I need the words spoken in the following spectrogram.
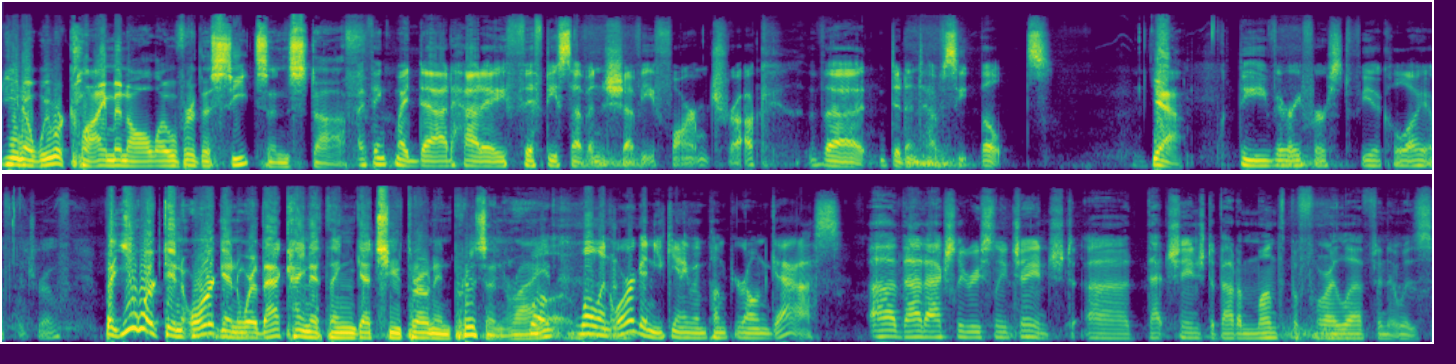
you know, we were climbing all over the seats and stuff. I think my dad had a 57 Chevy farm truck that didn't have seatbelts. Yeah. The very first vehicle I ever drove. But you worked in Oregon where that kind of thing gets you thrown in prison, right? Well, well, in Oregon, you can't even pump your own gas. Uh, that actually recently changed. Uh, that changed about a month before I left, and it was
